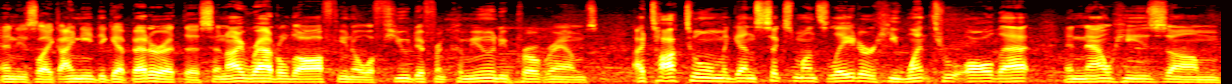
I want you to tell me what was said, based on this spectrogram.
And he's like, I need to get better at this. And I rattled off, you know, a few different community programs. I talked to him again six months later. He went through all that, and now he's, um,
